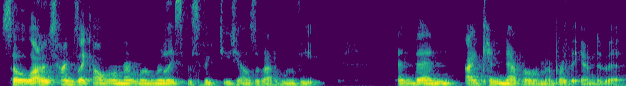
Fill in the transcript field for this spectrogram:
so a lot of times like i'll remember really specific details about a movie and then I can never remember the end of it.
